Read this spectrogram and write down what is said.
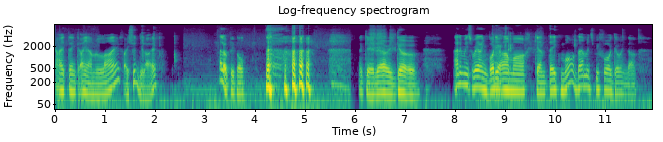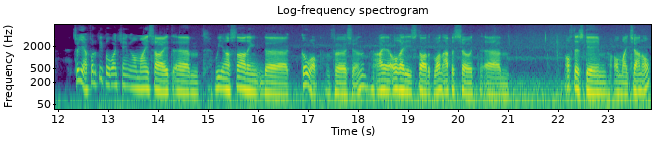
I think I am live. I should be live. Hello, people. okay, there we go. Enemies wearing body armor can take more damage before going down. So yeah, for the people watching on my side, um, we are starting the co-op version. I already started one episode um, of this game on my channel.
